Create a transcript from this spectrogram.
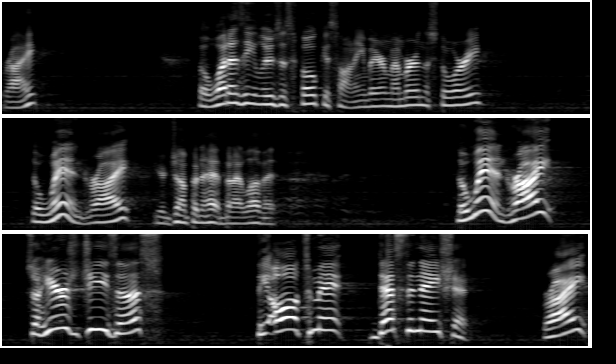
right? But what does he lose his focus on? Anybody remember in the story? The wind, right? You're jumping ahead, but I love it. The wind, right? So here's Jesus, the ultimate destination. right?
